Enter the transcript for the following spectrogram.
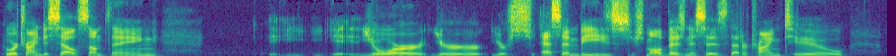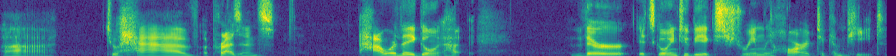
who are trying to sell something. Your your your SMBs, your small businesses that are trying to uh, to have a presence. How are they going? How, they're it's going to be extremely hard to compete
